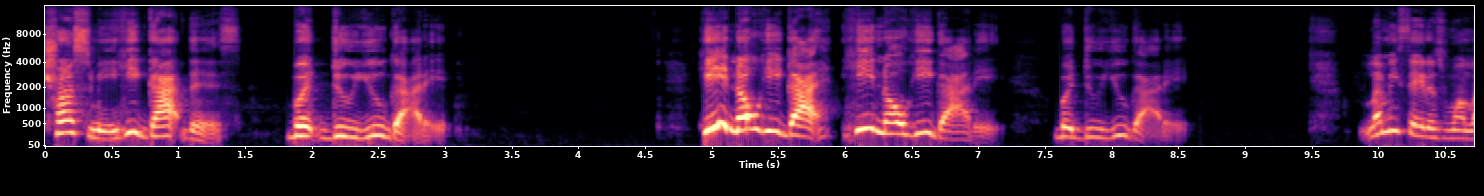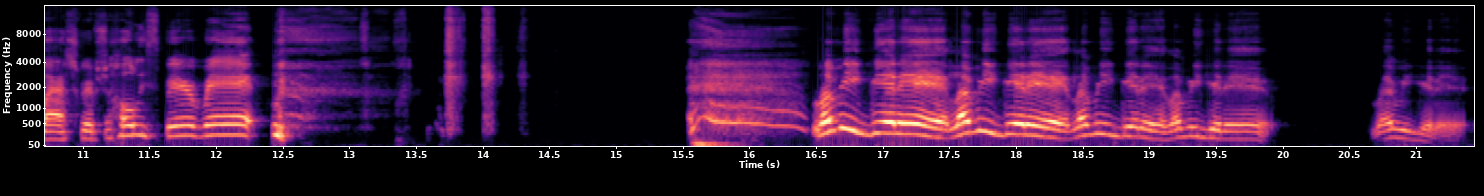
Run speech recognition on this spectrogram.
Trust me, he got this. But do you got it? He know he got he know he got it. But do you got it? Let me say this one last scripture. Holy Spirit read Let me get it. Let me get it. Let me get it. Let me get it. Let me get it.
